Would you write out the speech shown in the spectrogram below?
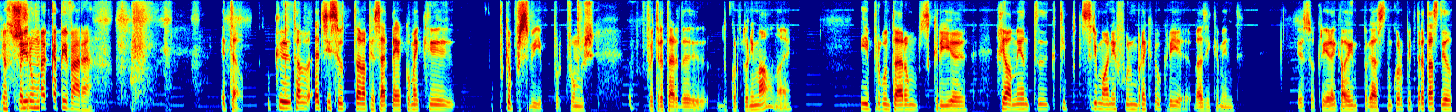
Eu sugiro uma capivara. Então, o que estava antes disso eu estava a pensar é como é que. Porque eu percebi, porque fomos. Foi tratar de, do corpo do animal, não é? E perguntaram-me se queria realmente que tipo de cerimónia fúnebre é que eu queria, basicamente. Eu só queria era que alguém pegasse no corpo e tratasse dele.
